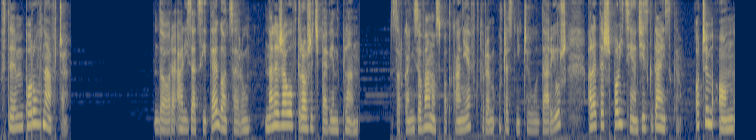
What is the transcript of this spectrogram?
w tym porównawcze. Do realizacji tego celu należało wdrożyć pewien plan. Zorganizowano spotkanie, w którym uczestniczył Dariusz, ale też policjanci z Gdańska, o czym on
